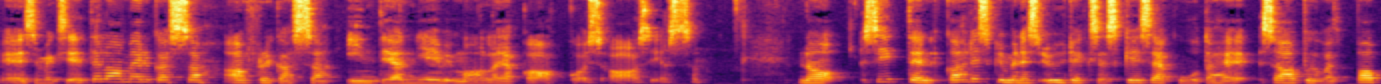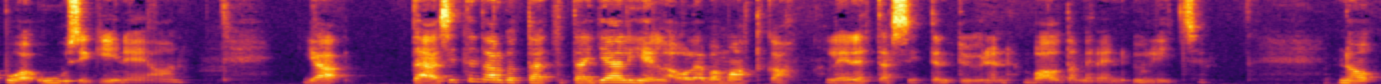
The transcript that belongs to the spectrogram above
esimerkiksi Etelä-Amerikassa, Afrikassa, Intian niemimaalla ja Kaakkois-Aasiassa. No sitten 29. kesäkuuta he saapuivat Papua Uusi-Gineaan. Ja tämä sitten tarkoittaa, että tämä jäljellä oleva matka lennettäisiin sitten Tyynen valtameren ylitse. No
